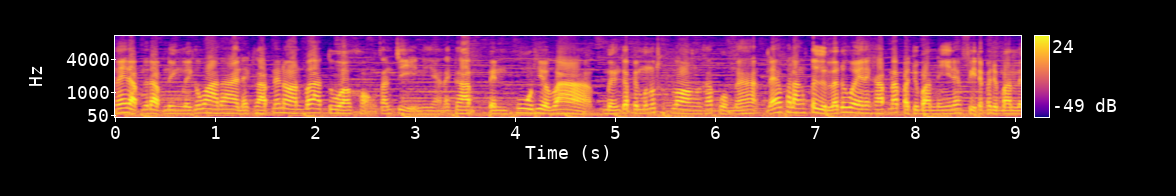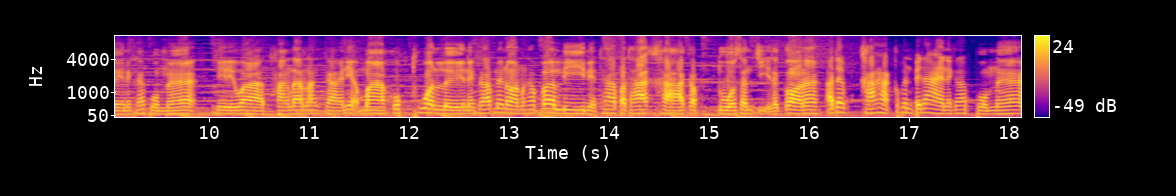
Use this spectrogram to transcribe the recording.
ในระดับระดับหนึ่งเลยก็ว่าได้นะครับแน่นอนว่าตัวของซันจิเนี่ยนะครับเป็นผู้ที่แบบว่าเหมือนกับเป็นมนุษย์ทดลองครับผมนะฮะแล้วพลังตื่นแล้วด้วยนะครับณปัจจุบันนี้นะฟีดในปัจจุบันเลยนะครับผมนะฮะเรียกได้ว่าทางด้านร่างกายเนี่ยมาครบถ้วนเลยนะครับแน่นอนครับว่าลีเนี่ยถ้าปะทะขากับตัวซันจิแล้วก็นะอาจจะขาหักก็เป็นไปได้นะครับผมนะฮะ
